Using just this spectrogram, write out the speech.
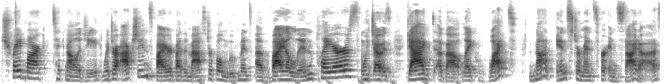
trademark technology, which are actually inspired by the masterful movements of violin players, which I was gagged about. Like, what? Not instruments for inside us.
